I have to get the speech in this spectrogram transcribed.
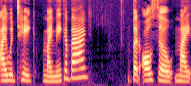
I would take my makeup bag, but also my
